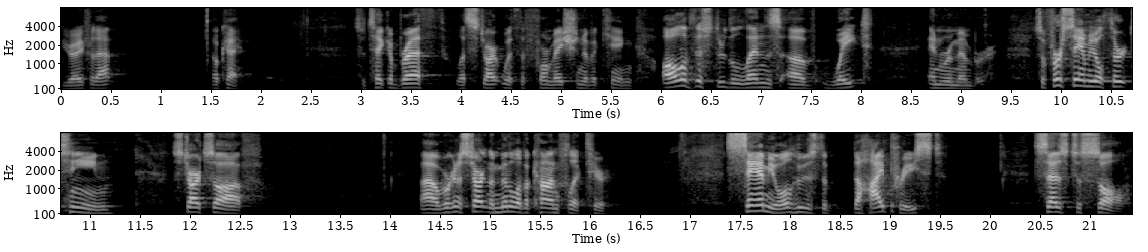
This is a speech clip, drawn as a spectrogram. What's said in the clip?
You ready for that? Okay. So take a breath. Let's start with the formation of a king. All of this through the lens of wait and remember. So 1 Samuel 13 starts off. Uh, we're going to start in the middle of a conflict here. Samuel, who's the, the high priest, says to Saul,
